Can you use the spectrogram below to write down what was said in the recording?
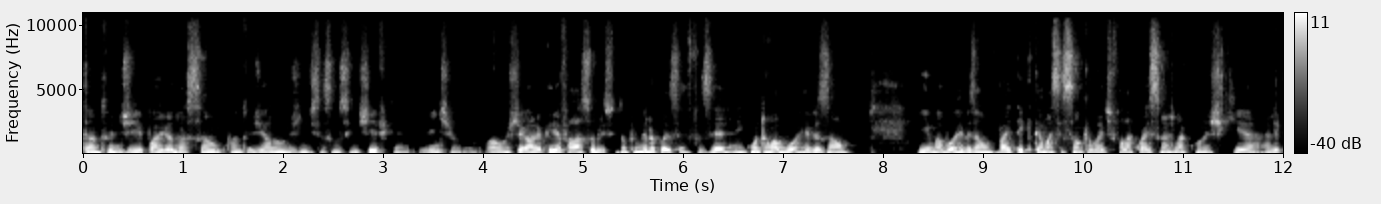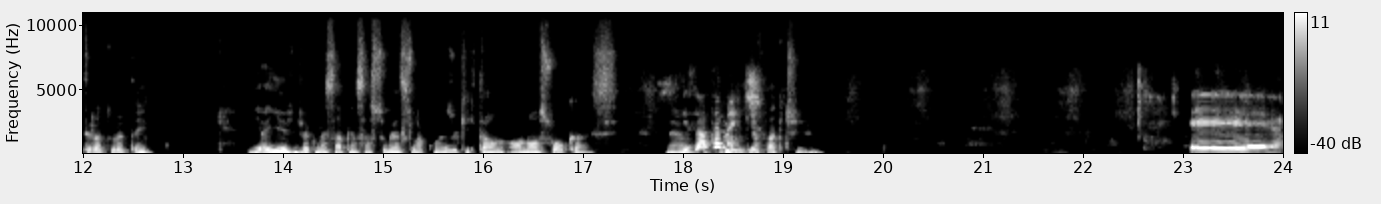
tanto de pós-graduação quanto de alunos de iniciação científica, a gente, o aluno chega, olha, eu queria falar sobre isso. Então, a primeira coisa que você vai fazer é encontrar uma boa revisão. E uma boa revisão vai ter que ter uma sessão que vai te falar quais são as lacunas que a, a literatura tem. E aí a gente vai começar a pensar sobre essas lacunas, o que está ao, ao, nosso alcance. Né? Exatamente. O que é factível. É,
